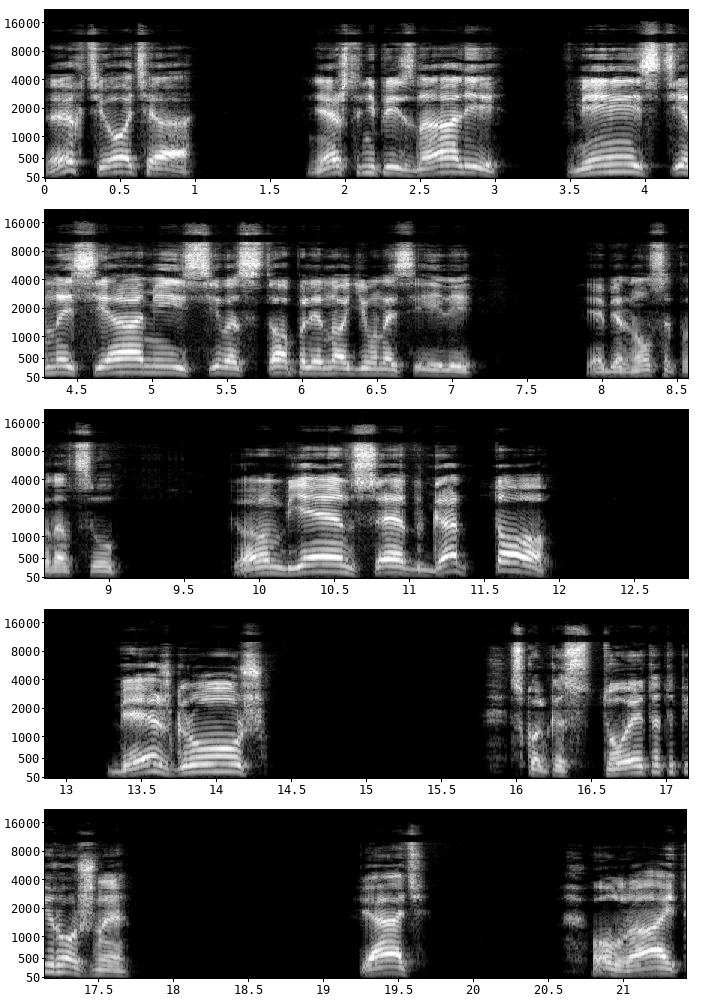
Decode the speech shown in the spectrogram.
Эх, тетя, нечто не признали, вместе на Сиаме из Севастополя ноги уносили. И обернулся к продавцу. Комбьен сет гатто. Беж груш. Сколько стоит это пирожное? Пять. All right.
